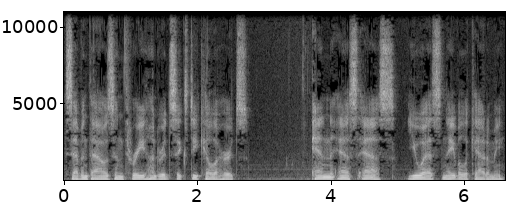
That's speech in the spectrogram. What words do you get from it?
7,360 kilohertz. NSS, U.S. Naval Academy,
